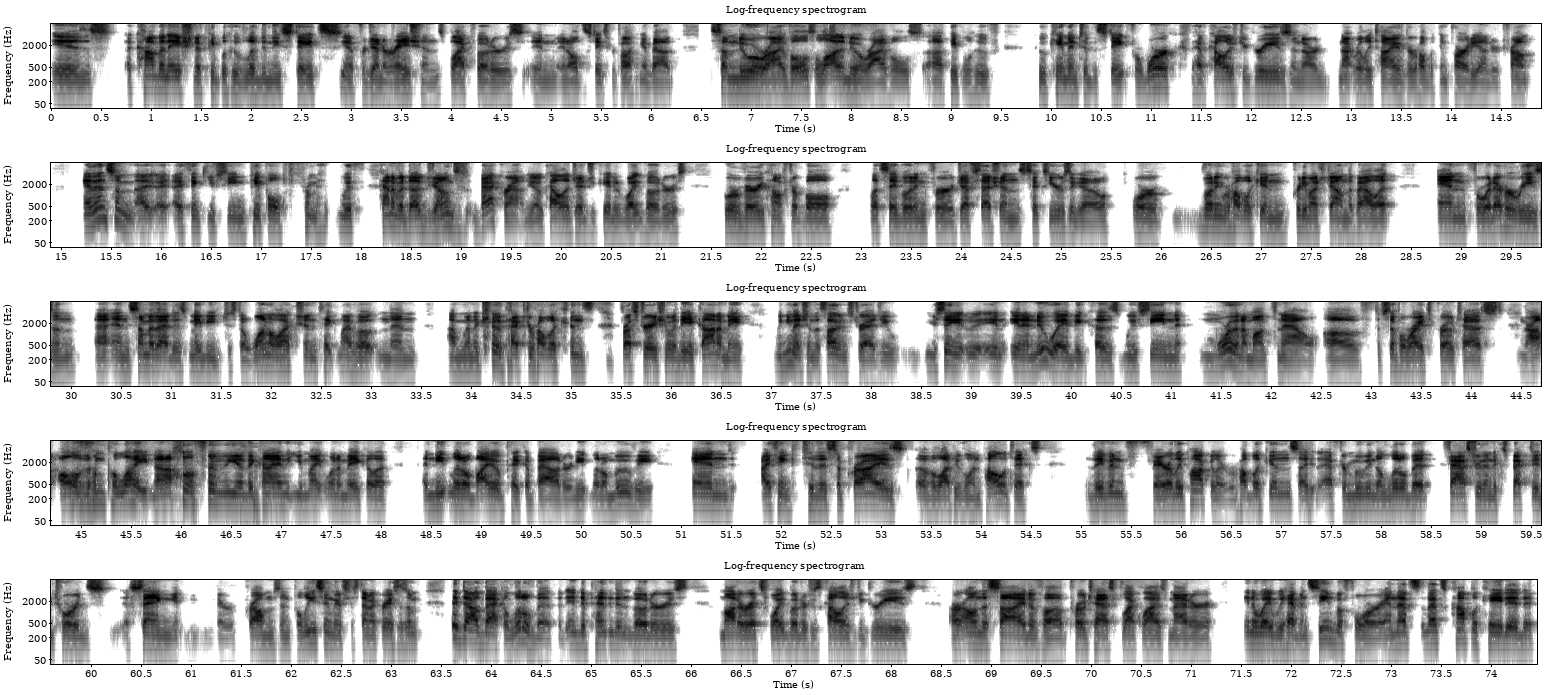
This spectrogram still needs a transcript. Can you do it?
is a combination of people who've lived in these states, you know, for generations, black voters in, in all the states we're talking about, some new arrivals, a lot of new arrivals, uh, people who've who came into the state for work, have college degrees, and are not really tied to the Republican Party under Trump. And then some. I, I think you've seen people from with kind of a Doug Jones background, you know, college-educated white voters who are very comfortable, let's say, voting for Jeff Sessions six years ago, or voting Republican pretty much down the ballot, and for whatever reason, uh, and some of that is maybe just a one election, take my vote, and then I'm going to give it back to Republicans' frustration with the economy when you mentioned the Southern strategy, you're seeing it in, in a new way because we've seen more than a month now of the civil rights protests. Not all of them polite, not all of them, you know, the kind that you might want to make a, a neat little biopic about or a neat little movie. And I think to the surprise of a lot of people in politics, they've been fairly popular. Republicans, after moving a little bit faster than expected towards saying there are problems in policing, there's systemic racism, they dialed back a little bit. But independent voters, moderates, white voters with college degrees are on the side of uh, protest Black Lives Matter in a way we haven't seen before, and that's that's complicated.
